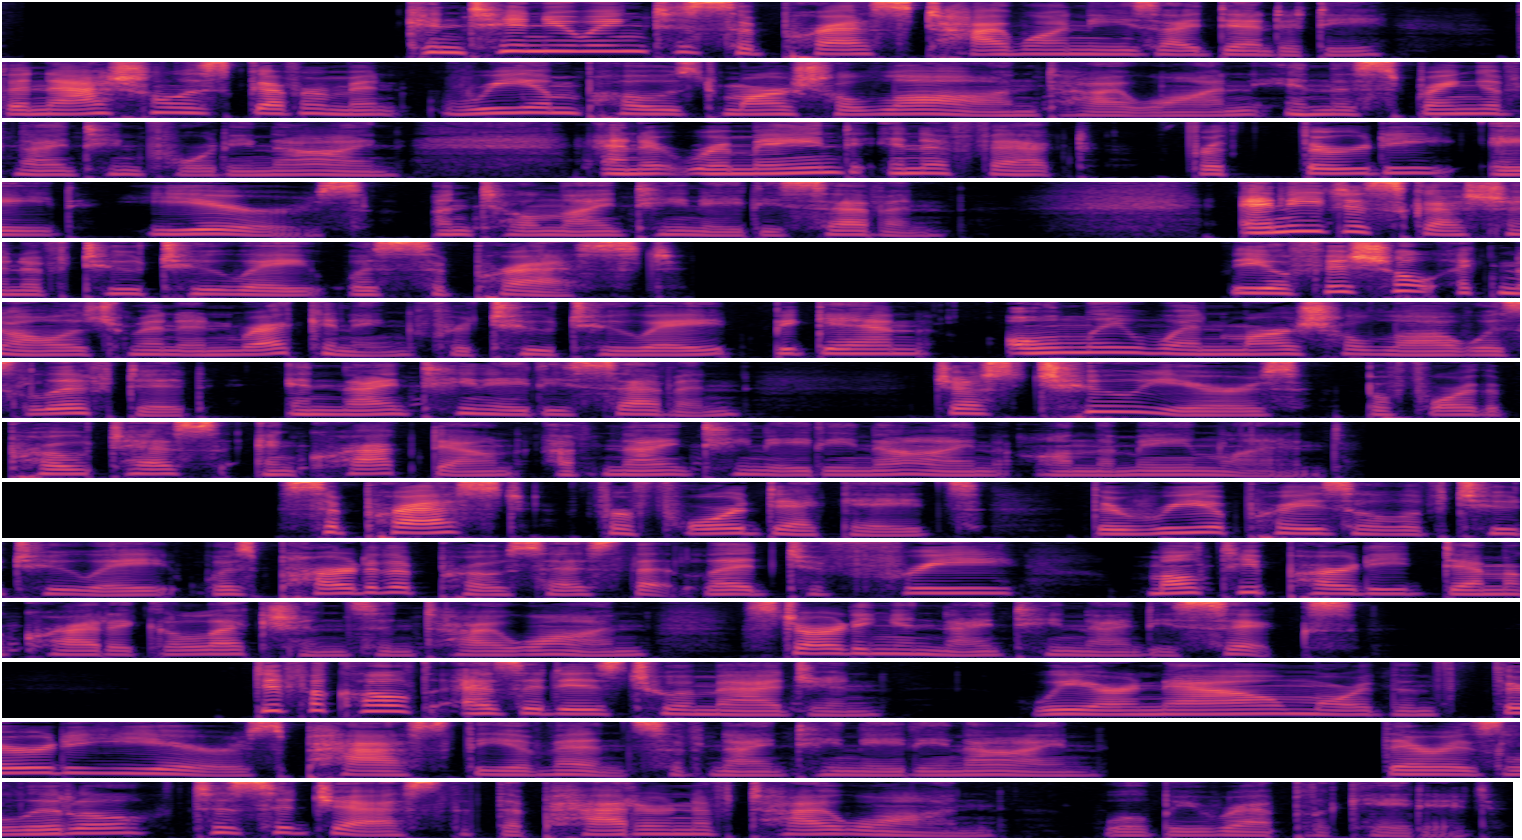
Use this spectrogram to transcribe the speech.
Continuing to suppress Taiwanese identity, the nationalist government reimposed martial law on Taiwan in the spring of 1949, and it remained in effect for 38 years until 1987. Any discussion of 228 was suppressed. The official acknowledgement and reckoning for 228 began only when martial law was lifted in 1987, just two years before the protests and crackdown of 1989 on the mainland. Suppressed for four decades, the reappraisal of 228 was part of the process that led to free, multi party democratic elections in Taiwan starting in 1996. Difficult as it is to imagine, we are now more than 30 years past the events of 1989. There is little to suggest that the pattern of Taiwan will be replicated.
